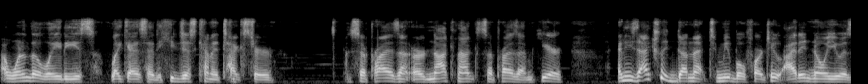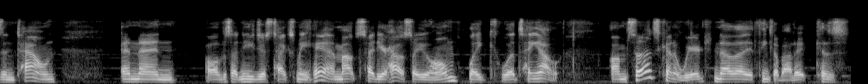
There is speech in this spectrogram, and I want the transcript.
one of the ladies, like I said, he just kind of texted her, surprise or knock knock, surprise, I'm here, and he's actually done that to me before too. I didn't know he was in town, and then all of a sudden he just texts me, "Hey, I'm outside your house. Are you home? Like, let's hang out." Um. So that's kind of weird now that I think about it, because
